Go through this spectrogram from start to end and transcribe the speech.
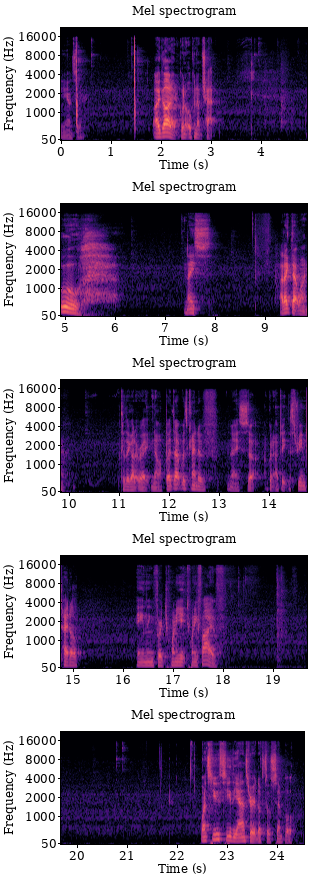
the answer. I got it. Going to open up chat. Ooh. Nice. I like that one because I got it right. No, but that was kind of nice. So I'm going to update the stream title, aiming for 2825. Once you see the answer, it looks so simple.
